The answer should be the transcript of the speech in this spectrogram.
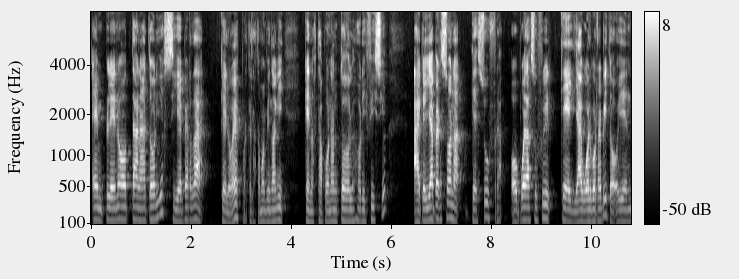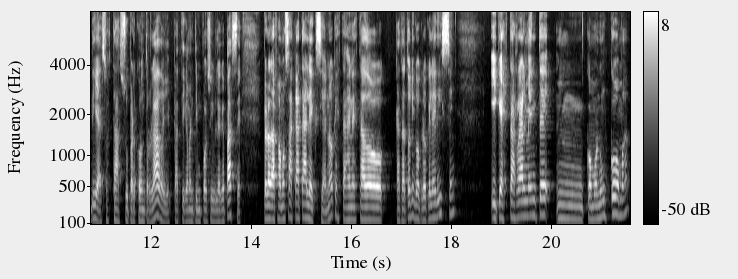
en pleno tanatorio, si es verdad que lo es, porque lo estamos viendo aquí, que nos taponan todos los orificios, aquella persona que sufra o pueda sufrir, que ya vuelvo, repito, hoy en día eso está súper controlado y es prácticamente imposible que pase, pero la famosa catalexia, ¿no? Que estás en estado catatónico, creo que le dicen, y que estás realmente mm, como en un coma,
